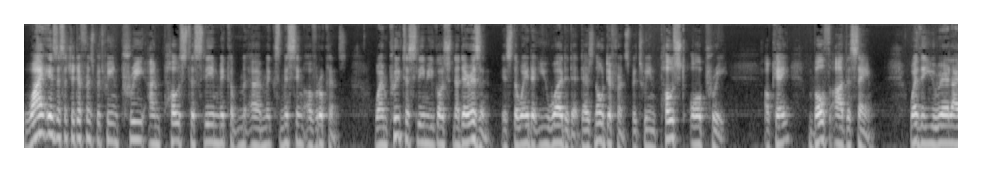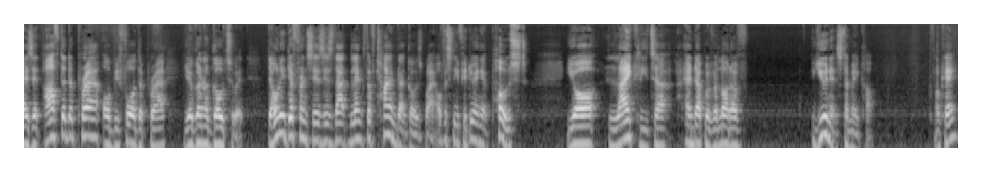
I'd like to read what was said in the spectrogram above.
why is there such a difference between pre and post taslim uh, mix missing of rukns? When pre taslim you go, now there isn't. It's the way that you worded it. There's no difference between post or pre. Okay? Both are the same. Whether you realize it after the prayer or before the prayer, you're going to go to it. The only difference is, is that length of time that goes by. Obviously, if you're doing it post, you're likely to end up with a lot of units to make up. Okay?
